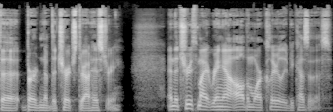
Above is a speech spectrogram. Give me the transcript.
the burden of the church throughout history. And the truth might ring out all the more clearly because of this.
